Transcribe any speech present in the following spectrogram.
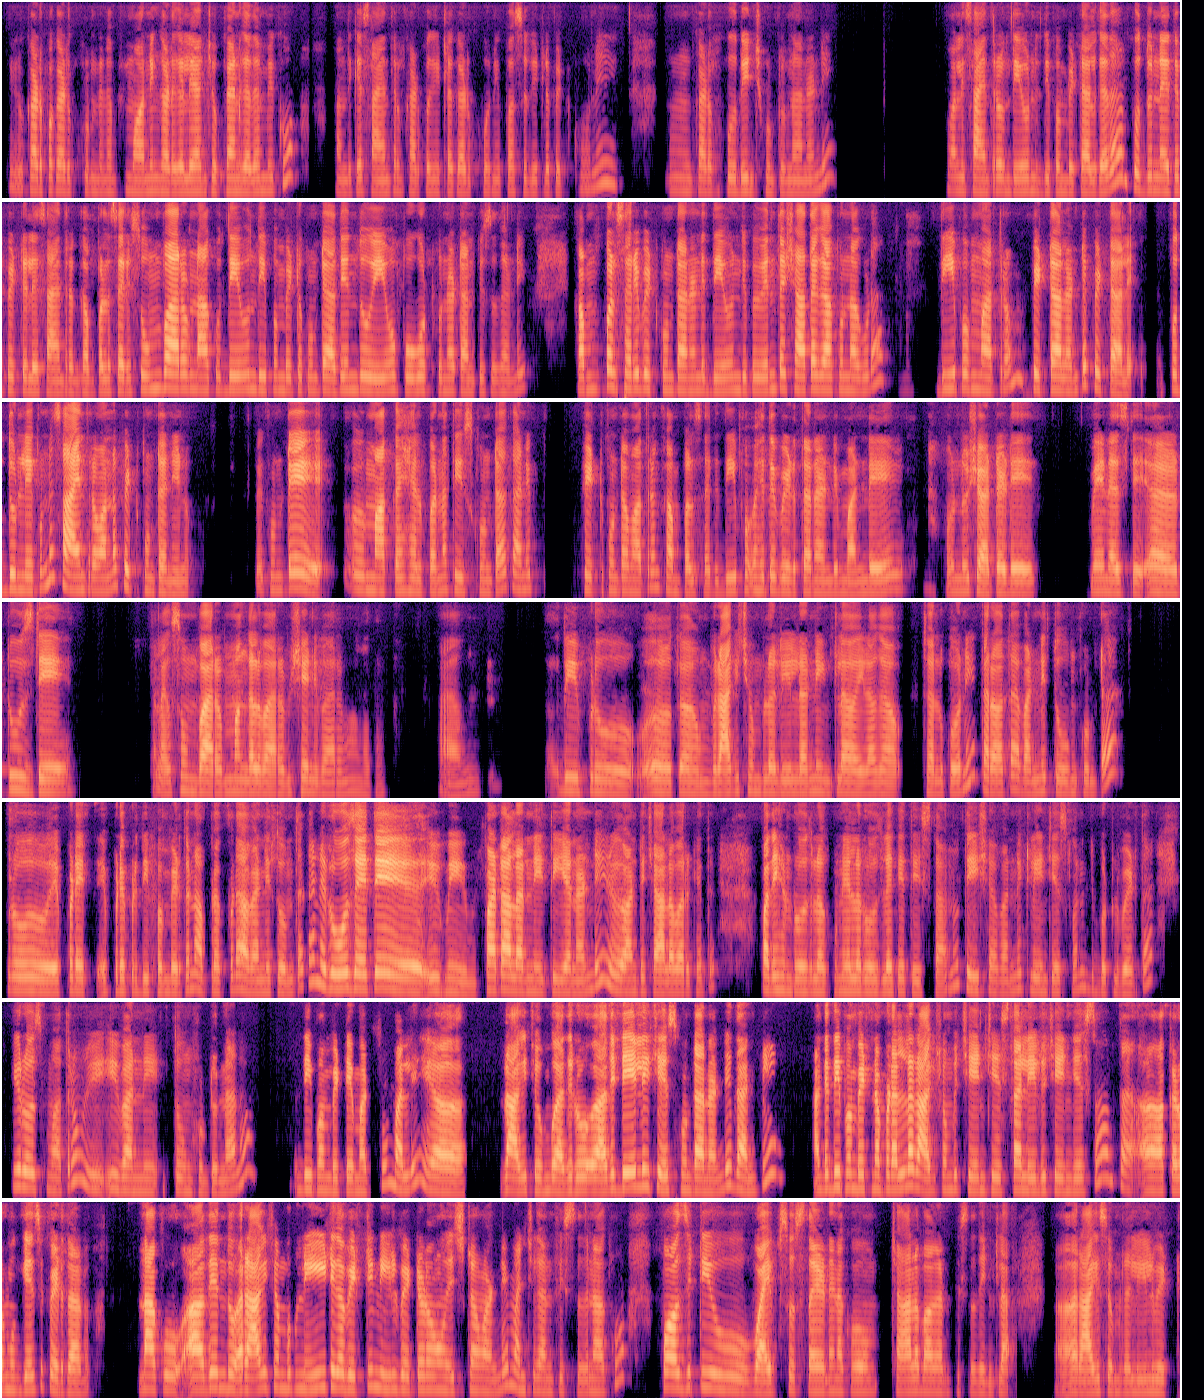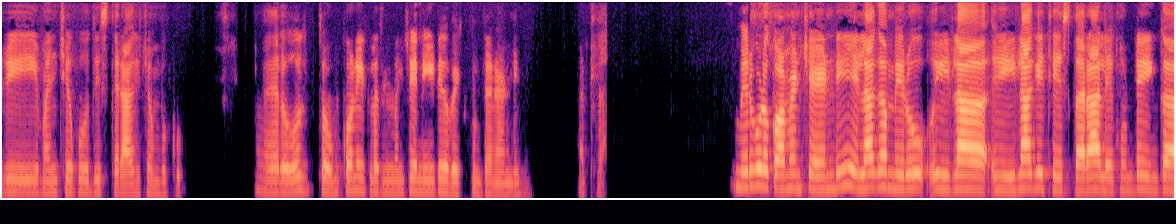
ఇక కడప కడుక్కుంటున్నా. మార్నింగ్ అడగలే అని చెప్పాను కదా మీకు. అందుకే సాయంత్రం కడప గిట్ల కడుక్కొని పసుపు గిట్ల పెట్టుకొని కడప పూజించుకుంటున్నానండి మళ్ళీ సాయంత్రం దేవుని దీపం పెట్టాలి కదా. పొద్దున్న అయితే పెట్టలే సాయంత్రం కంపల్సరీ సోమవారం నాకు దేవుని దీపం పెట్టుకుంటే అదేందో ఏమో పోగొట్టుకున్నట్టు అనిపిస్తుందండి. కంపల్సరీ పెట్టుకుంటానండి దేవుని దీపం. ఎంత శాత కాకున్నా కూడా దీపం మాత్రం పెట్టాలంటే పెట్టాలి. పొద్దున్న లేకుండా సాయంత్రం అన్న పెట్టుకుంటా నేను. లేకుంటే మా అక్క హెల్ప్ అన్న తీసుకుంటా. కానీ పెట్టుకుంటా మాత్రం కంపల్సరీ. దీపం అయితే పెడతానండి మండే. ఒన్ను సాటర్డే వెనస్డే ట్యూస్డే అలాగే సోమవారం మంగళవారం శనివారం అలాగా. ఇది ఇప్పుడు ఒక రాగి చెంబులో నీళ్ళన్నీ ఇంట్లో ఇలాగా చల్లుకొని తర్వాత అవన్నీ తోముకుంటా రో ఎప్పుడైతే ఎప్పుడెప్పుడు దీపం పెడతానో అప్పుడప్పుడు అవన్నీ తోముతా. కానీ రోజైతే ఇవి పటాలన్నీ తీయనండి అంటే చాలా వరకు అయితే పదిహేను రోజులకు నెల రోజులకే తీస్తాను. తీసి అవన్నీ క్లీన్ చేసుకొని బొట్లు పెడతా. ఈ రోజుకి మాత్రం ఇవన్నీ తోముకుంటున్నాను. దీపం పెట్టే మట్టుకు మళ్ళీ రాగి చెంబు అది రో అది డైలీ చేసుకుంటానండి దానికి. అంటే దీపం పెట్టినప్పుడల్లా రాగి చెంబు చేంజ్ చేస్తా నీళ్ళు చేంజ్ చేస్తా అక్కడ ముగ్గేసి పెడతాను. నాకు అదేందో రాగి చెంబుకు నీట్గా పెట్టి నీళ్ళు పెట్టడం ఇష్టం అండి. మంచిగా అనిపిస్తుంది నాకు. పాజిటివ్ వైబ్స్ వస్తాయండి నాకు చాలా బాగా అనిపిస్తుంది ఇంట్లో. రాగి చెంబులో నీళ్ళు పెట్టి మంచిగా పూజిస్తే రాగి చెంబుకు. రోజు తోముకొని ఇట్లా మంచిగా నీట్గా పెట్టుకుంటానండి. అట్లా. మీరు కూడా కామెంట్ చేయండి. ఎలాగా మీరు ఇలా ఇలాగే చేస్తారా? లేకుంటే ఇంకా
